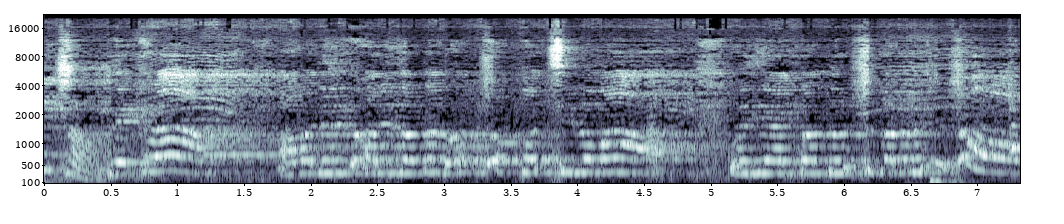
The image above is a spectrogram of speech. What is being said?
দেখেছ? দেখলাম। আমাদের ঘরে যত ধন সম্পদ ছিল মা। ওই যে একদম এসে সব।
